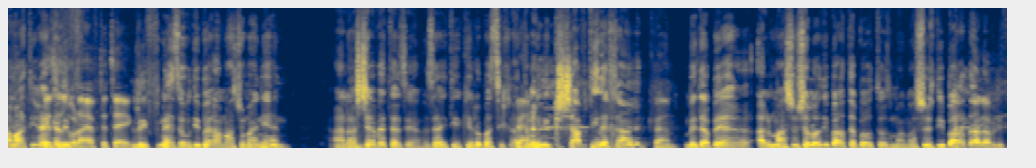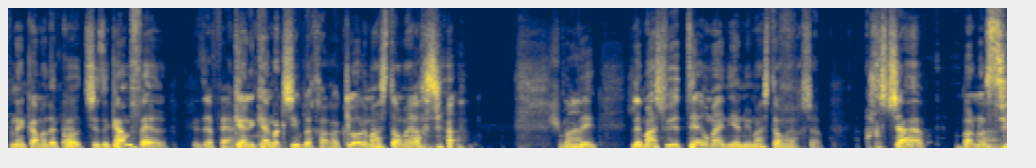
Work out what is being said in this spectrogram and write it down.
אמרתי, רגע. לפני זה הוא דיבר על משהו מעניין. על השבט הזה. אז הייתי כאילו בשיחה, כן. אתה מבין, הקשבתי לך, כן. מדבר על משהו שלא דיברת באותו זמן, משהו שדיברת עליו לפני כמה דקות, שזה גם פייר. זה פייר. כי אני כן מקשיב לך, רק לא למה שאתה אומר עכשיו. אתה מבין? למשהו יותר מעניין ממה שאתה אומר עכשיו. עכשיו, בנושא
